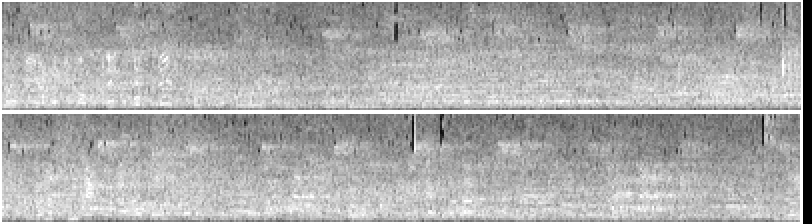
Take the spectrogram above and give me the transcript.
yo los compré. ¿No los ni te acordabas de con el ¿Ni te acordabas? Yo sí los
